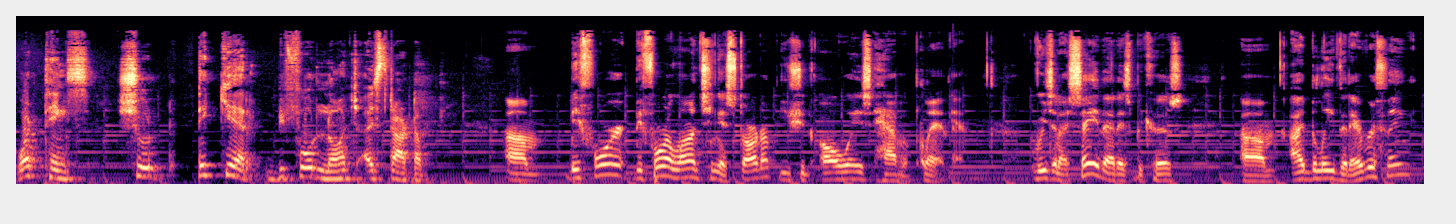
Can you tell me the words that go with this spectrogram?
what things should take care before launch a startup? Um, before before launching a startup, you should always have a plan. The reason I say that is because um, I believe that everything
